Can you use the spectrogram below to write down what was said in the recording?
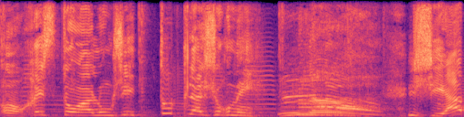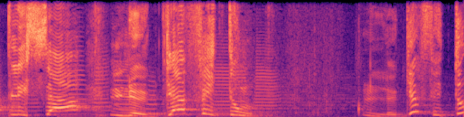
en restant allongé toute la journée. Non J'ai appelé ça le gaffeton. Le gaffeton?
